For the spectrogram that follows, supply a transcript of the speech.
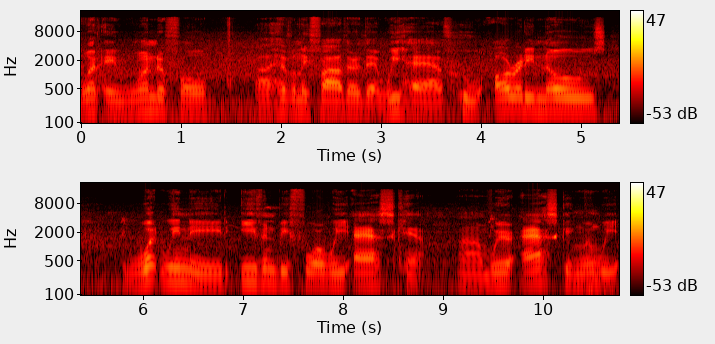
What a wonderful uh, Heavenly Father that we have who already knows what we need even before we ask him. Um, we're asking, when we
